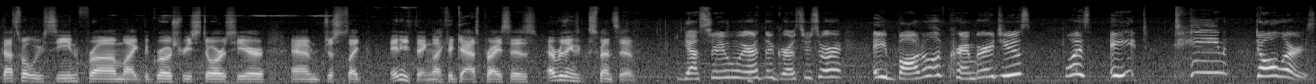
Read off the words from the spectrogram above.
that's what we've seen from like the grocery stores here and just like anything, like the gas prices. Everything's expensive. Yesterday when we were at the grocery store, a bottle of cranberry juice was $18.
